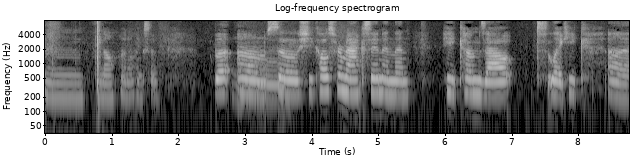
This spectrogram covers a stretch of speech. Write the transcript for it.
Mm, no, I don't think so. But um, so she calls for Maxon, and then he comes out, like he uh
